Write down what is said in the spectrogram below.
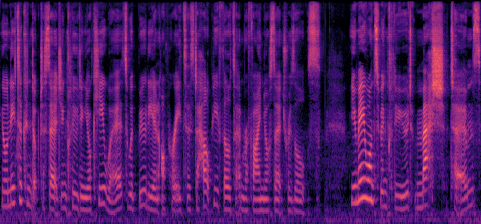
You'll need to conduct a search including your keywords with Boolean operators to help you filter and refine your search results. You may want to include MeSH terms,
